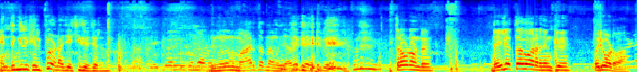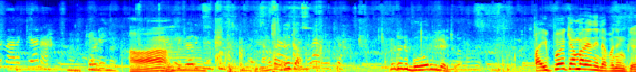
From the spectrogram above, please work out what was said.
എന്തെങ്കിലും ഹെൽപ്പ് വേണോ ചേച്ചി ചോദിച്ചാലോ? നിങ്ങളൊന്ന് മാറി തന്നാൽ മതി എത്ര ഓടം ഉണ്ട്? ഡെയിലി എത്ര കോരാ നിങ്ങൾക്ക് ഒരു ഓടവാ? ആ. ഒരു പൈപ്പ് വെക്കാൻ പറയുന്നില്ല അപ്പൊ നിങ്ങക്ക്.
